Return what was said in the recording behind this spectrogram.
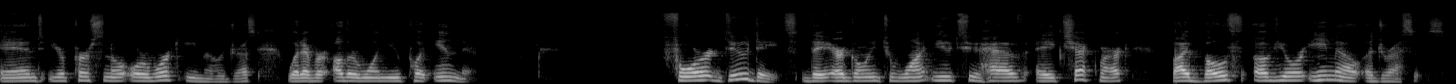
and your personal or work email address, whatever other one you put in there. For due dates, they are going to want you to have a check mark by both of your email addresses.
